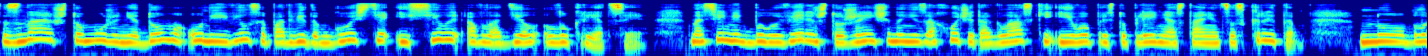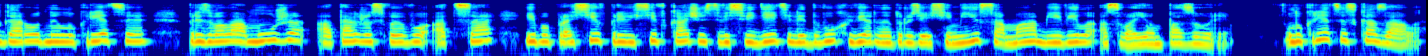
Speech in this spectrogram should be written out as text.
Зная, что мужа не дома, он явился под видом гостя и силой овладел Лукрецией. Насильник был уверен, что женщина не захочет огласки и его преступление останется скрытым, но благородная Лукреция призвала мужа, а также своего отца и, попросив привести в качестве свидетелей двух верных друзей семьи, сама объявила о своем позоре. Лукреция сказала,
